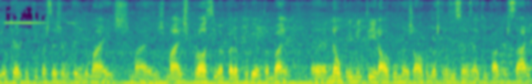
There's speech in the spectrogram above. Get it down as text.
eu quero que a equipa esteja um bocadinho mais, mais, mais próxima para poder também uh, não permitir algumas, algumas transições à equipa adversária.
